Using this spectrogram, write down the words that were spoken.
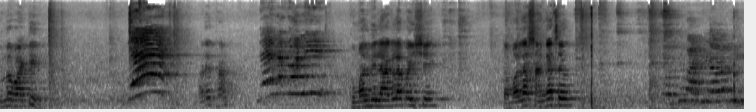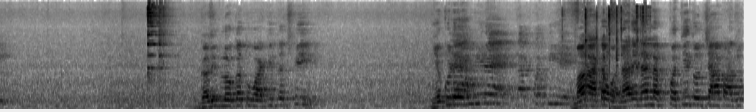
तुला वाटेल? अरे थांब. तुम्हाला बी लागला पैसे. तर मला सांगायचं. गरीब लोक तू वाटीतच पी. हे कुठे? मग आता होणार आहे ना लखपती तो चहा बारा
